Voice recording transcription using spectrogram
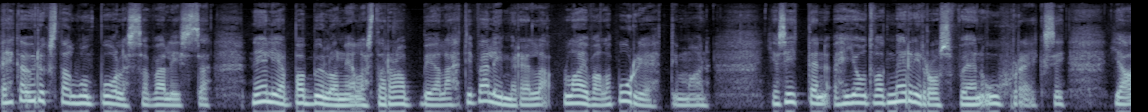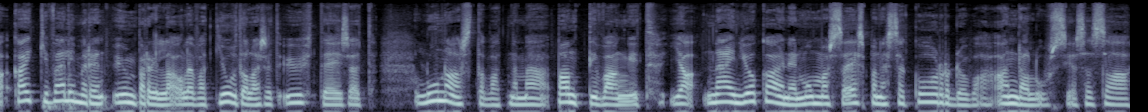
ehkä 900-luvun puolessa välissä, neljä babylonialaista rabbia lähti Välimerellä laivalla purjehtimaan. Ja sitten he joutuvat merirosvojen uhreiksi. Ja kaikki Välimeren ympärillä olevat juutalaiset yhteisöt lunastavat nämä panttivangit. Ja näin jokainen, muun muassa Espanjassa Cordova, Andalusiassa, saa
